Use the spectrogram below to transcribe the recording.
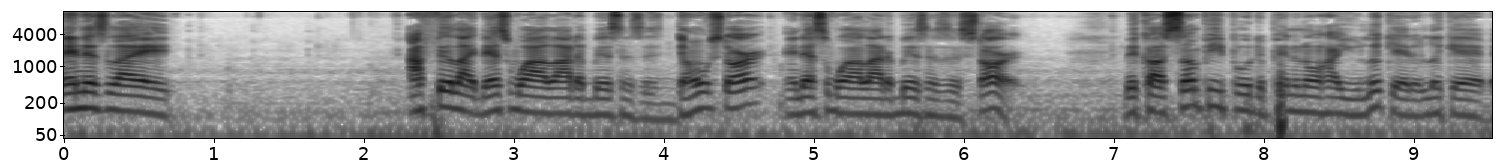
and it's like I feel like that's why a lot of businesses don't start, and that's why a lot of businesses start. Because some people, depending on how you look at it, look at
